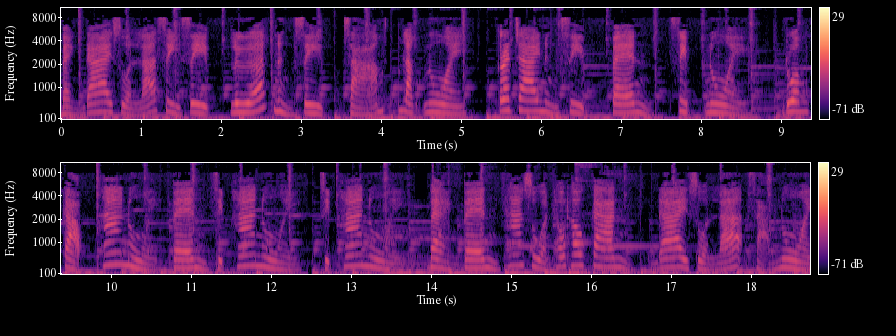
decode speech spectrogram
แบ่งได้ส่วนละ 40 เหลือ 1 10 3. หลักหน่วย กระจาย 1 10 เป็น 10 หน่วย รวมกับ 5 หน่วยเป็น 15 หน่วย 15 หน่วย แบ่งเป็น 5 ส่วนเท่าๆกัน ได้ส่วนละ 3 หน่วย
